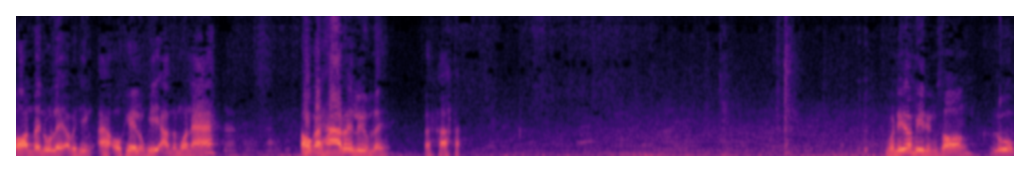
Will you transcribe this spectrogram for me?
ร้อนไปนู่นเลยเอาไปทิ้งอะโอเคหลวงพี่อาบน้ำมนต์นะเอากระทาด้วยลืมเลยกระทาวันนี้เรามีถึงสองรูป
